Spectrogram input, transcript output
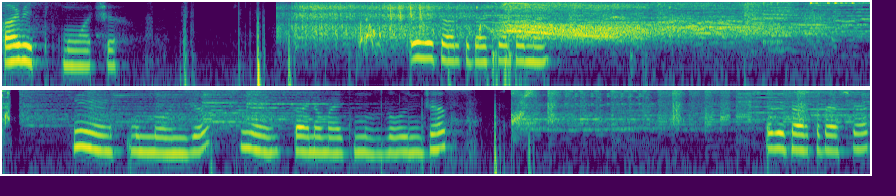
Kaybettik bu maçı. Evet arkadaşlar hemen. Yine bununla oynayacağız. Yine Dynamite'ımızla oynayacağız. Evet arkadaşlar.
